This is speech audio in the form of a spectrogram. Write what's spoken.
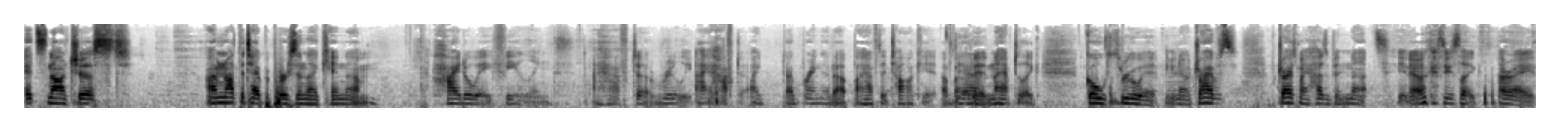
it's not just. I'm not the type of person that can um, hide away feelings. I have to really. I have to. I, I bring it up. I have to talk it about Yeah. it, and I have to like go through it. You know, drives drives my husband nuts. You know, because he's like, all right,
